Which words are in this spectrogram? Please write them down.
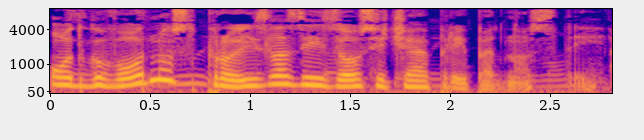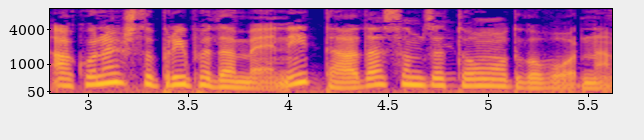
Odgovornost proizlazi iz osjećaja pripadnosti. Ako nešto pripada meni, tada sam za to odgovorna.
